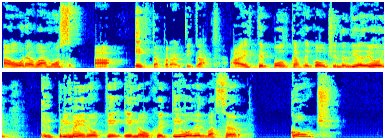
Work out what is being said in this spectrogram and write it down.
Ahora vamos a esta práctica, a este podcast de coaching del día de hoy el primero, que el objetivo de él va a ser coach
